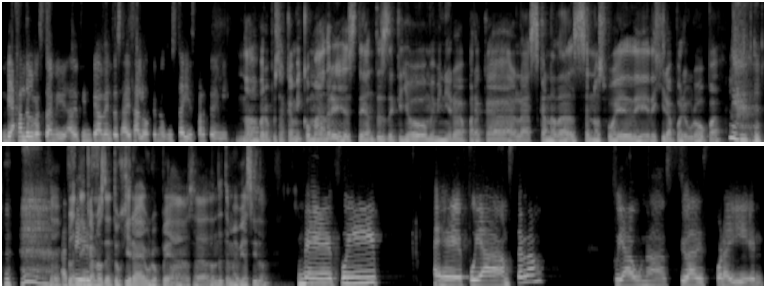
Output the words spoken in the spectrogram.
viajando el resto de mi vida, definitivamente. O sea, es algo que me gusta y es parte de mí. No, pero pues acá mi comadre, este, antes de que yo me viniera para acá a las Canadá, se nos fue de, de gira por Europa. Platícanos de tu gira europea. O sea, ¿dónde te me habías ido? Me fui, eh, fui a Ámsterdam, fui a unas ciudades por ahí, en,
